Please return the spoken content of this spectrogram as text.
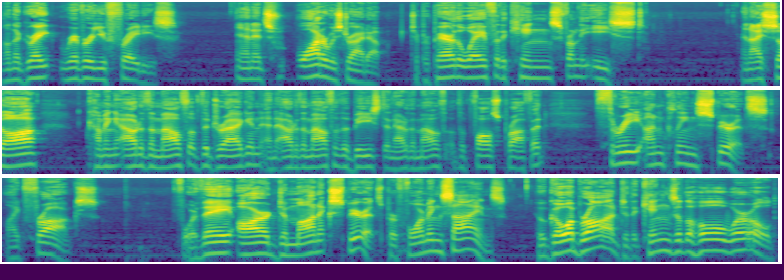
on the great river Euphrates, and its water was dried up to prepare the way for the kings from the east. And I saw coming out of the mouth of the dragon, and out of the mouth of the beast, and out of the mouth of the false prophet, three unclean spirits like frogs. For they are demonic spirits performing signs, who go abroad to the kings of the whole world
